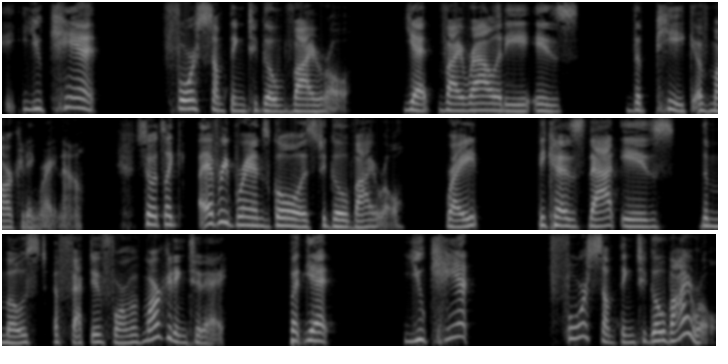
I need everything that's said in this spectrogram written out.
you can't force something to go viral. Yet virality is the peak of marketing right now. So it's like every brand's goal is to go viral, right? Because that is the most effective form of marketing today. But yet you can't force something to go viral.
